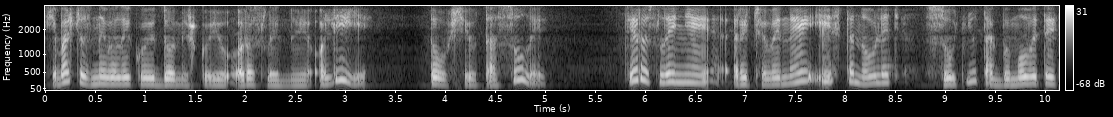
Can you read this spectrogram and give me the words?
хіба що з невеликою домішкою рослинної олії, товщів та соли, ці рослинні речовини і становлять сутню, так би мовити,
